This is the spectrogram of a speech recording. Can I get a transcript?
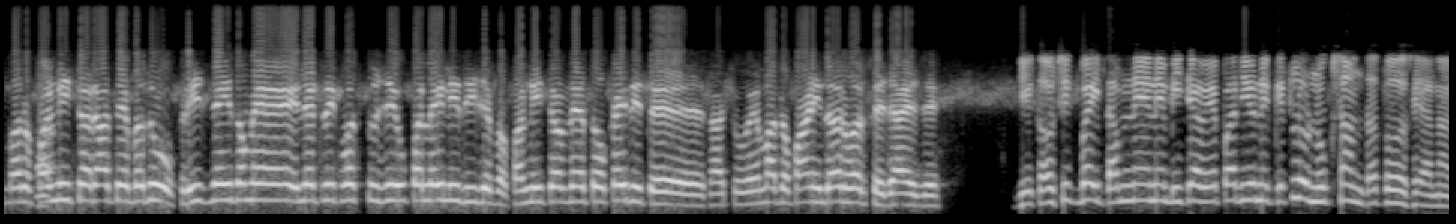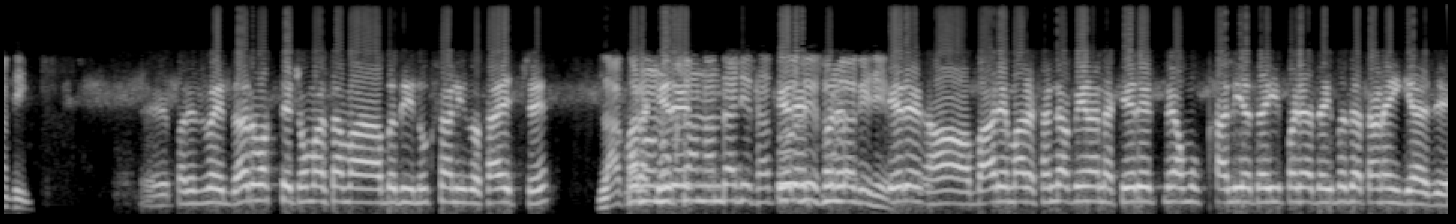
મારું ફર્નિચર આ તે બધું ફ્રીજ નહીં તો મેં ઇલેક્ટ્રિક વસ્તુ જે ઉપર લઈ લીધી છે પણ ફર્નિચર ને તો કઈ રીતે સાચું? એમાં તો પાણી દર વર્ષે જાય છે. જી કૌશિકભાઈ તમને અને બીજા વેપારીઓને કેટલું નુકસાન થતું હશે આનાથી? એ પરેશભાઈ દર વખતે ચોમાસામાં આ બધી નુકસાની તો થાય જ છે. લાખોનું કેરેટ- નુકસાન અંદાજે થતું હશે શું લાગે છે? કેરેટ હા બારે મારા ઠંડા પીણાના કેરેટ ને અમુક ખાલી હતા એ પડ્યા હતા એ બધા તણાઈ ગયા છે.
